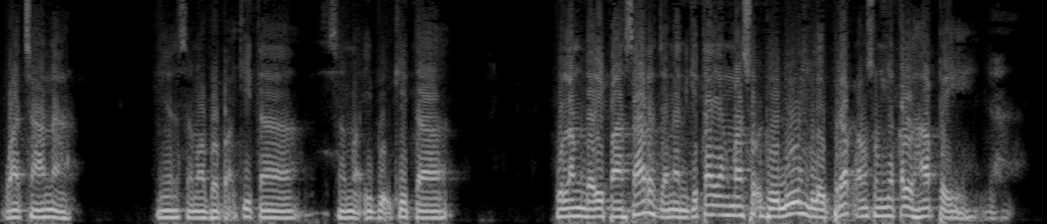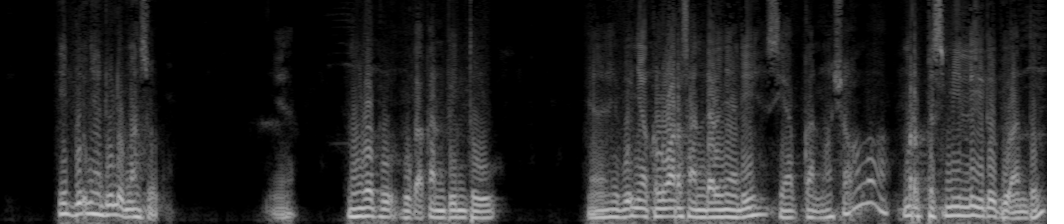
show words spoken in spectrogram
wacana ya sama bapak kita, sama ibu kita. Pulang dari pasar jangan kita yang masuk dulu melebrak langsung nyekel HP. Nah, ibunya dulu masuk. Ya. Monggo Bu, bukakan pintu. Ya, ibunya keluar sandalnya disiapkan. Masya Allah. Merbes mili itu Bu Antum.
